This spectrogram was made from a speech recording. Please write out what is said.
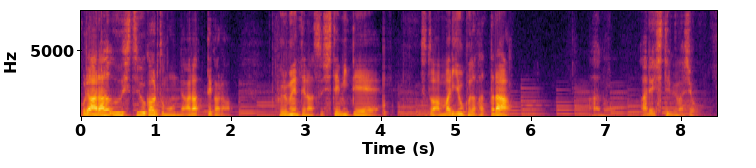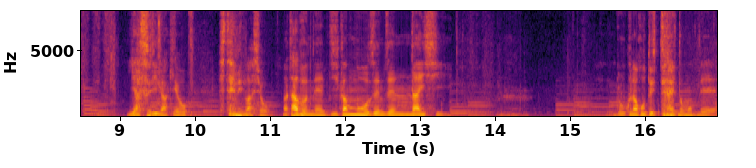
これ洗う必要があると思うんで、洗ってからフルメンテナンスしてみて、ちょっとあんまり良くなかったら、あの、あれしてみましょう。ヤスリがけをしてみましょう。まあ多分ね、時間も全然ないし、うん、ろくなこと言ってないと思うんで、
